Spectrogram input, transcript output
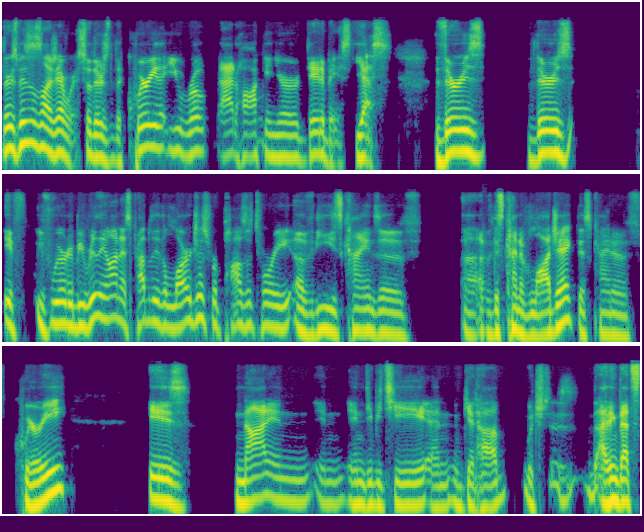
There's business logic everywhere. So there's the query that you wrote ad hoc in your database. Yes, there is. There's if if we were to be really honest, probably the largest repository of these kinds of uh, of this kind of logic, this kind of query, is not in in in dbt and github which is, i think that's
